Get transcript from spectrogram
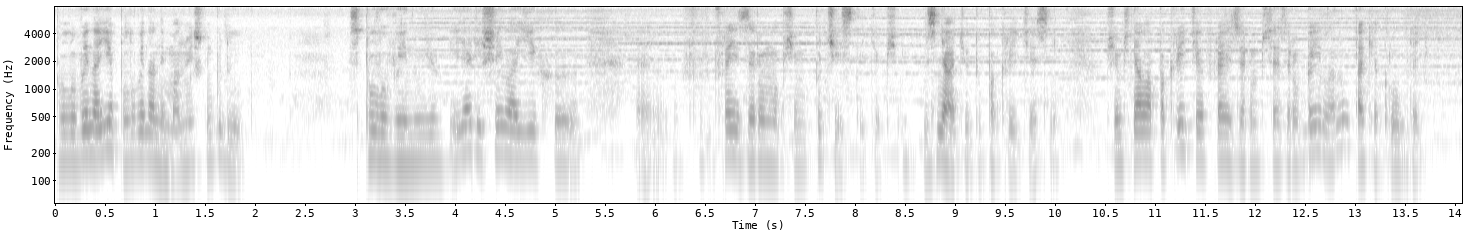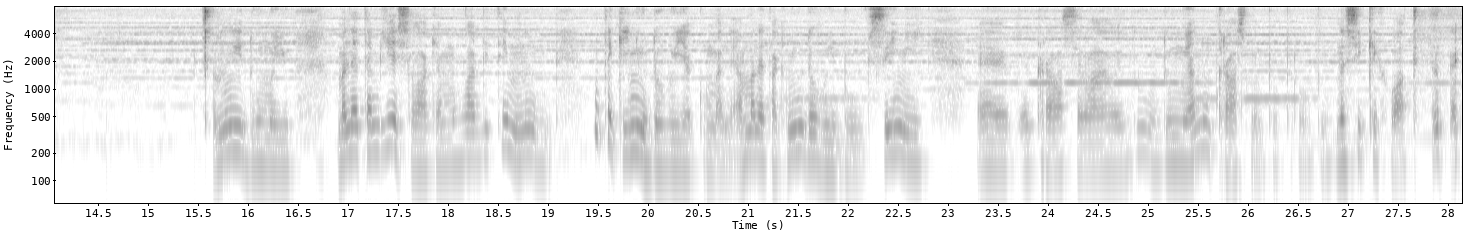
половина є, половина нема. Ну я ж не буду з половиною. І я вирішила їх е, е, фрезером, почистити, зняти ту покриття з них. В общем, зняла покриття фрезером, все зробила, ну так як роблять. Ну і думаю, в мене там є лак, я могла б іти, ну, ну такий нюдовий, як у мене. А в мене так нюдовий був, синій е, красила. Ну, думаю, а ну красним попробую. Наскільки хватить.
